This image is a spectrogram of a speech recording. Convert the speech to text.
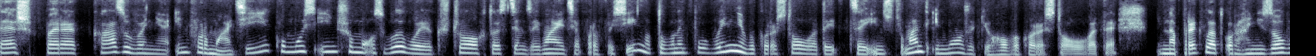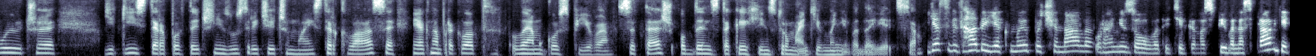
теж переказування інформації комусь іншому, особливо якщо хтось цим займається професійно, то вони повинні використовувати цей інструмент і можуть його використовувати, наприклад, організовуючи якісь терапевтичні зустрічі чи майстер-класи, як, наприклад, лемко співи. Це теж один з таких інструментів, мені видається. Я собі згадую, як ми починали організовувати тільки на співи. Насправді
